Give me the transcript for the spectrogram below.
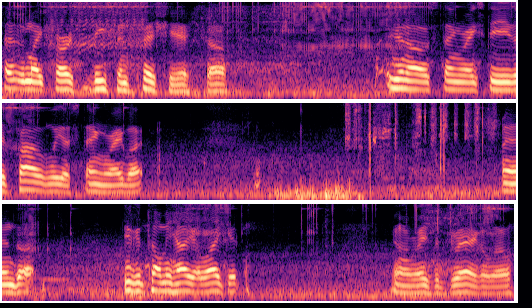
this is my first decent fish here. So, you know, Stingray Steve, it's probably a Stingray, but and uh, you can tell me how you like it. Gonna raise the drag a little.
